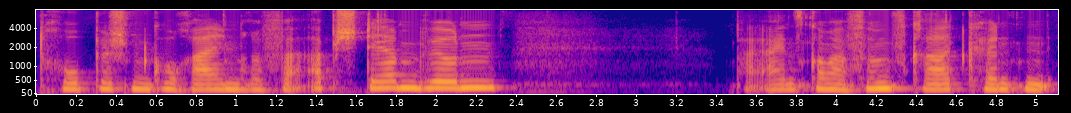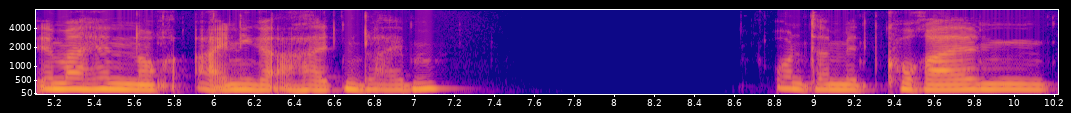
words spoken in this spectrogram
tropischen Korallenriffe absterben würden. Bei 1,5 Grad könnten immerhin noch einige erhalten bleiben. Und damit Korallen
